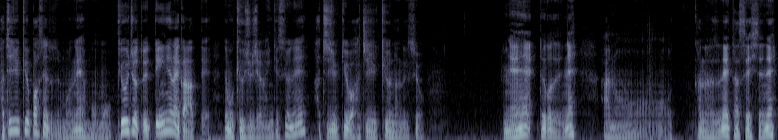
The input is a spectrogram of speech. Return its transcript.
89%でもね、もうもう90と言っていいんじゃないかなって。でも90じゃないんですよね。89は89なんですよ。ねえ。ということでね、あのー必ずね、達成してね、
